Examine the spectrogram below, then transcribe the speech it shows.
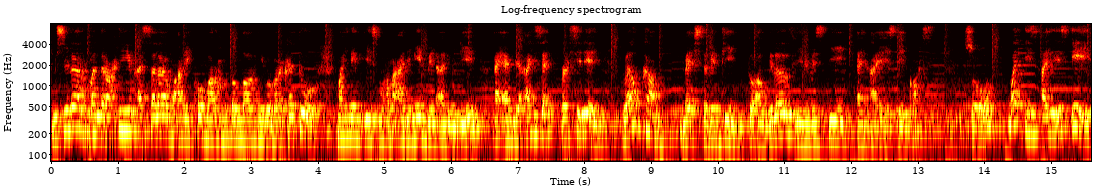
Bismillahirrahmanirrahim. Assalamualaikum warahmatullahi wabarakatuh. My name is Muhammad Adinin bin Aliuddin. I am the ISAC President. Welcome batch 17 to our beloved university and ISA course. So, what is ISA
